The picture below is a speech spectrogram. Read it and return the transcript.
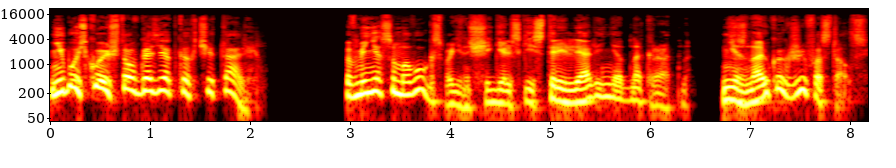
Небось, кое-что в газетках читали. В меня самого, господин Щегельский, стреляли неоднократно. Не знаю, как жив остался.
